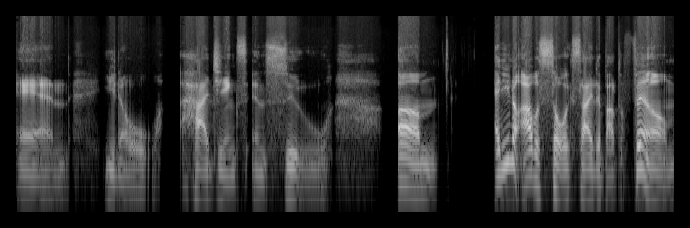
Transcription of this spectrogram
and you know, hijinks ensue. Um, and you know, I was so excited about the film,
